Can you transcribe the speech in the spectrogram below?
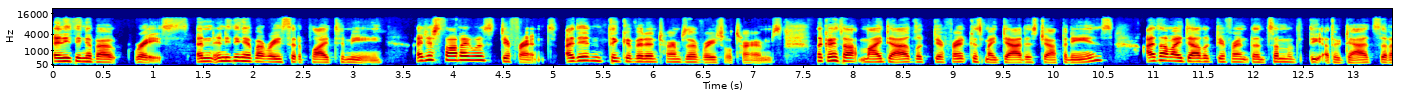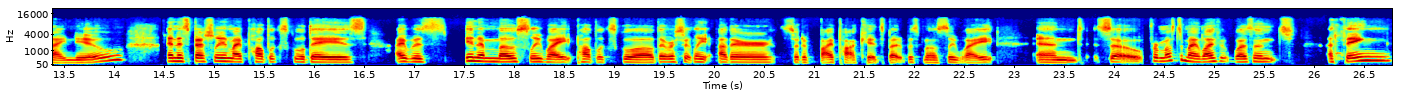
anything about race and anything about race that applied to me. I just thought I was different. I didn't think of it in terms of racial terms. Like I thought my dad looked different because my dad is Japanese. I thought my dad looked different than some of the other dads that I knew. And especially in my public school days, I was in a mostly white public school. There were certainly other sort of BIPOC kids, but it was mostly white. And so for most of my life, it wasn't a thing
